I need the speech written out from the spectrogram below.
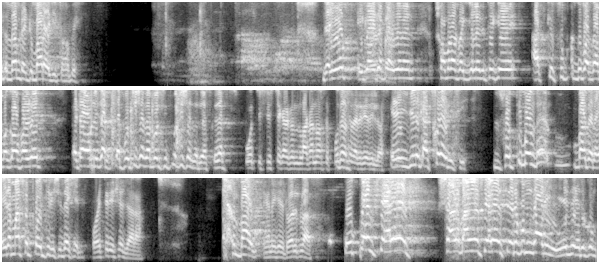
এটার দামটা একটু বাড়াই দিতে হবে। যাই হোক এই গাড়িটা পেয়ে যাবেন সম্রাট বাইক গ্যালারি থেকে। আজকে সুপার দুপার দামাকে অফার রেট এটা অনলি যান পঁচিশ হাজার বলছি পঁচিশ হাজার আজকে যান। পঁচিশ কিন্তু লাগানো আছে পঁচিশ হাজার দিয়ে দিল আজকে। ইঞ্জিলে কাজ করাই দিছি। সত্যি বলতে বাদে না এটা মাত্র পঁয়ত্রিশে দেখেন। পঁয়ত্রিশে যারা। ভাই এখানে কি রয়্যাল প্লাস ওপেন চ্যালেঞ্জ সারা বাংলা চ্যালেঞ্জ এরকম গাড়ি এই যে এরকম।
